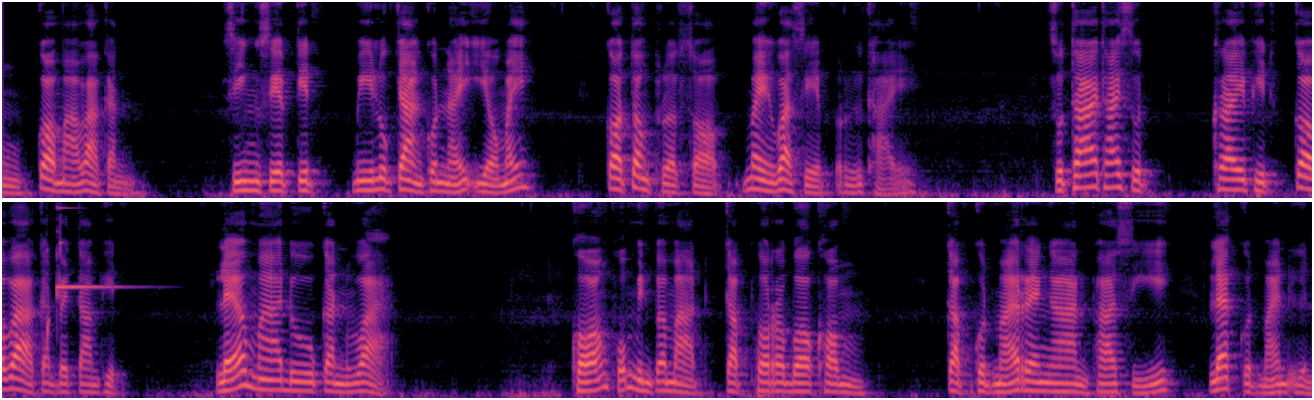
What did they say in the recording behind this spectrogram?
งก็มาว่ากัน สิ่งเสพติดมีลูกจ้างคนไหนเอี่ยวไหม ก็ต้องตรวจสอบไม่ว่าเสพหรือขาย สุดท้ายท้ายสุดใครผิดก็ว่ากันไปตามผิด แล้วมาดูกันว่า ของผมหมิ่นประมาทกับพรบคอม กับกฎหมายแรงงานภาษี และกฎหมายอื่น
